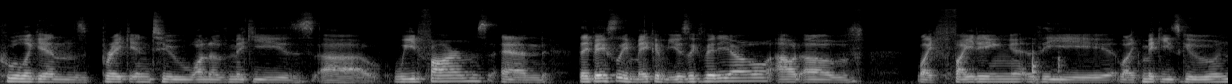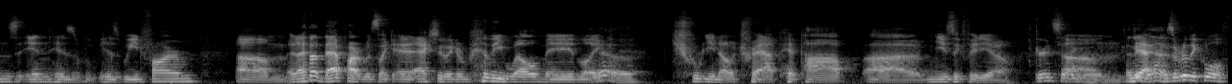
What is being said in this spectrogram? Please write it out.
hooligans break into one of Mickey's uh, weed farms and they basically make a music video out of like fighting the like Mickey's goons in his his weed farm. Um, and I thought that part was like a- actually like a really well made like yeah, tr- you know trap hip hop uh, music video. great segment. Um, and yeah, again, it was a really cool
